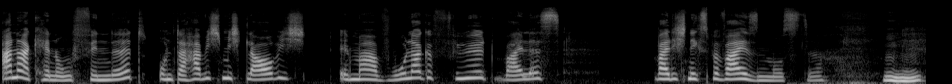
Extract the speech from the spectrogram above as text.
Anerkennung findet. Und da habe ich mich, glaube ich, immer wohler gefühlt, weil es, weil ich nichts beweisen musste. Mhm.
